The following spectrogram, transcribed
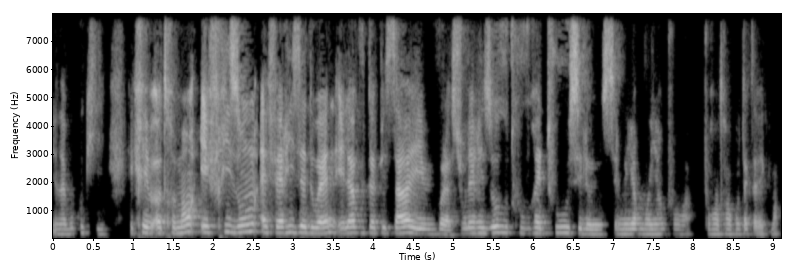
y en a beaucoup qui écrivent autrement. Et Frison, F-R-I-Z-O-N. Et là, vous tapez ça et voilà, sur les réseaux, vous trouverez tout. C'est le, le, meilleur moyen pour, pour rentrer en contact avec moi.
